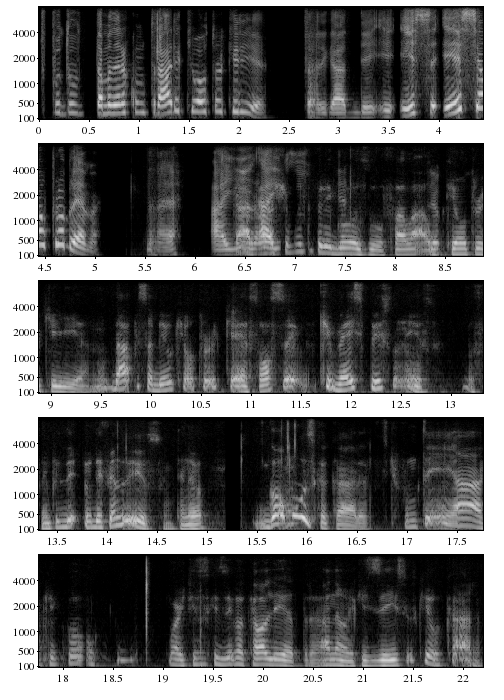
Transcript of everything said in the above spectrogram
tipo, do, da maneira contrária que o autor queria, tá ligado? E, esse, esse é o problema, né? Aí, Cara, aí... eu acho muito perigoso falar eu... o que o autor queria. Não dá para saber o que o autor quer, só se tiver explícito nisso. Eu sempre de... eu defendo isso, entendeu? Igual música, cara. Tipo, não tem, ah, o que o, o artista quis dizer com aquela letra. Ah, não, ele quis dizer isso e aquilo. Cara,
